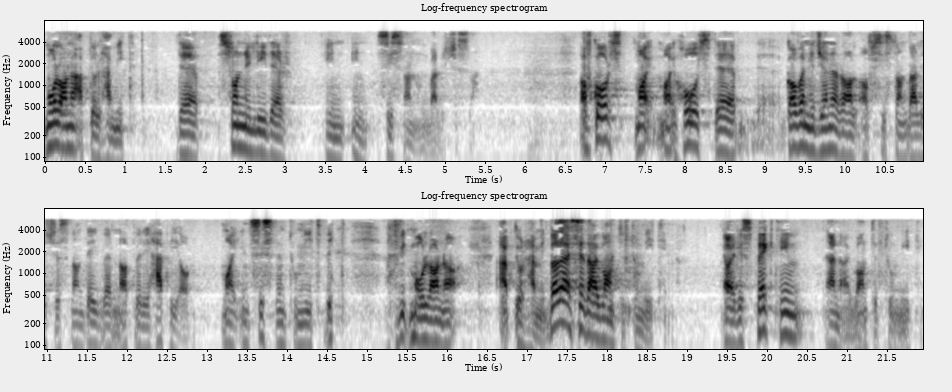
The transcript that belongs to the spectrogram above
Maulana Abdul Hamid, the Sunni leader in, in Sistan and Balochistan. Of course, my, my host, the, the Governor General of Sistan Balochistan, they were not very happy on my insistence to meet with, with Maulana Abdul Hamid. But I said I wanted to meet him. I respect him and I wanted to meet him.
